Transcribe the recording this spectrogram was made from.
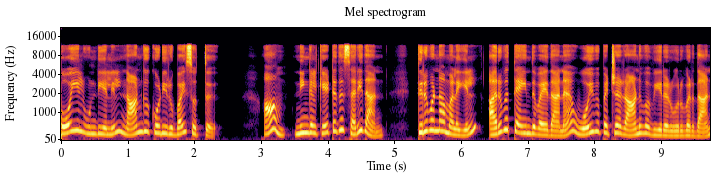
கோயில் உண்டியலில் நான்கு கோடி ரூபாய் சொத்து. ஆம் நீங்கள் கேட்டது சரிதான். திருவண்ணாமலையில் 65 வயதான ஓய்வு பெற்ற இராணுவ வீரர் ஒருவர்தான்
